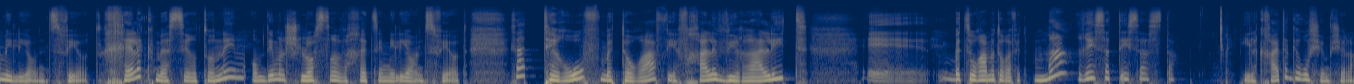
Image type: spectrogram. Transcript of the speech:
מיליון צפיות. חלק מהסרטונים עומדים על 13.5 מיליון צפיות. זה היה טירוף מטורף, היא הפכה לוויראלית אה, בצורה מטורפת. מה ריסה טיסה עשתה? היא לקחה את הגירושים שלה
